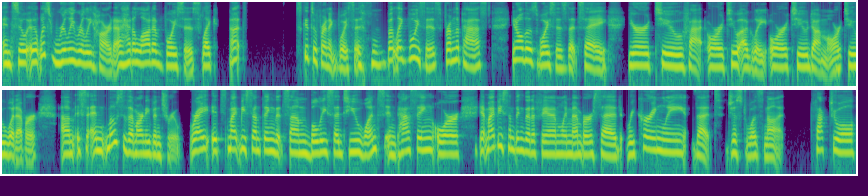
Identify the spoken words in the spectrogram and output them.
and so it was really, really hard. I had a lot of voices, like not schizophrenic voices, but like voices from the past, you know, all those voices that say you're too fat or too ugly or too dumb or too whatever. Um, and most of them aren't even true, right? It might be something that some bully said to you once in passing, or it might be something that a family member said recurringly that just was not factual.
